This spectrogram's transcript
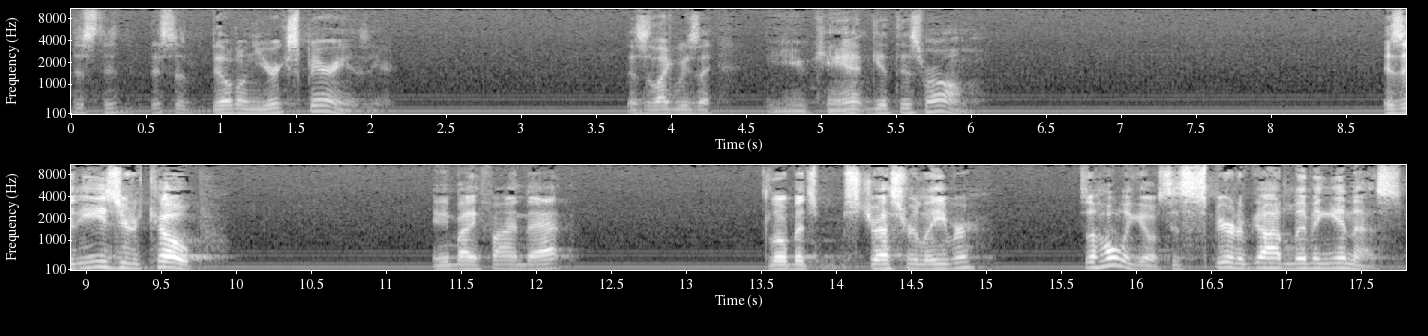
this, this is built on your experience here. This is like we say, you can't get this wrong. Is it easier to cope? Anybody find that? It's a little bit stress reliever. It's the Holy Ghost. It's the Spirit of God living in us.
